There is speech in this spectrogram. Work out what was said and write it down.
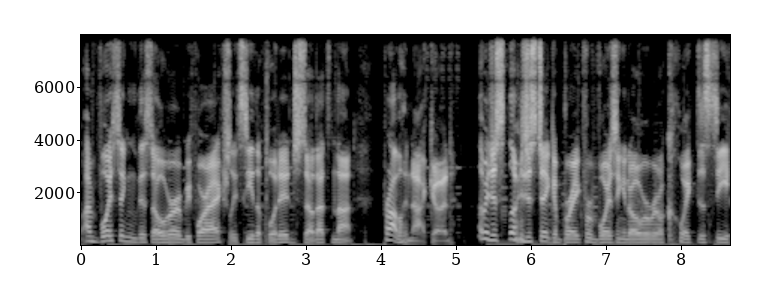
I'm voicing this over before I actually see the footage, so that's not probably not good. Let me just let me just take a break from voicing it over real quick to see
